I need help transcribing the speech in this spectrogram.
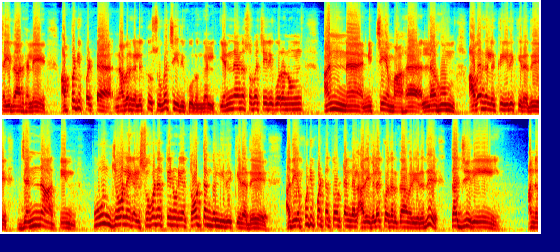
செய்தார்களே அப்படிப்பட்ட நபர்களுக்கு சுப செய்தி கூறுங்கள். என்னென்ன சுப செய்தி கூறணும்? அன்ன நிச்சயமாக லகும் அவர்களுக்கு இருக்கிறது. ஜன்னாத்தின் பூஞ்சோலைகள் சுவனத்தினுடைய தோட்டங்கள் இருக்கிறது. அது எப்படிப்பட்ட தோட்டங்கள்? அதை விளக்குவதற்காக வருகிறது. தஜ்ரி. அந்த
